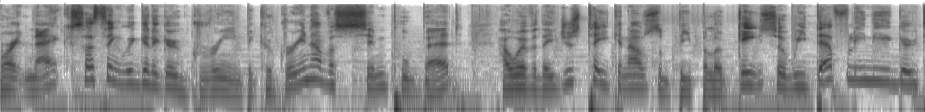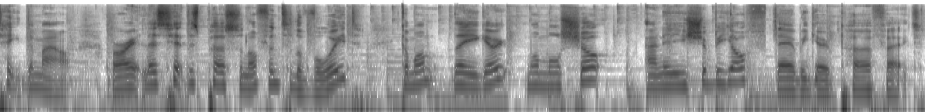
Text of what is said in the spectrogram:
Right, next, I think we're going to go green because green have a simple bed. However, they just taken out some people, okay? So we definitely need to go take them out. All right, let's hit this person off into the void. Come on, there you go. One more shot. And he should be off. There we go, perfect.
